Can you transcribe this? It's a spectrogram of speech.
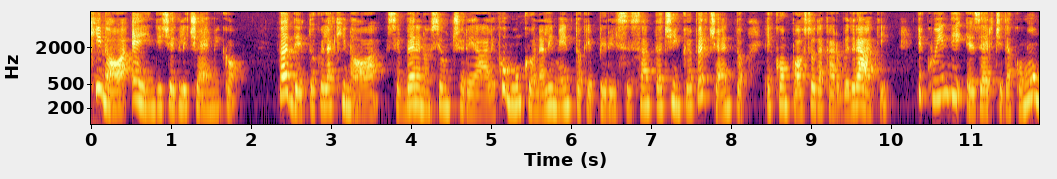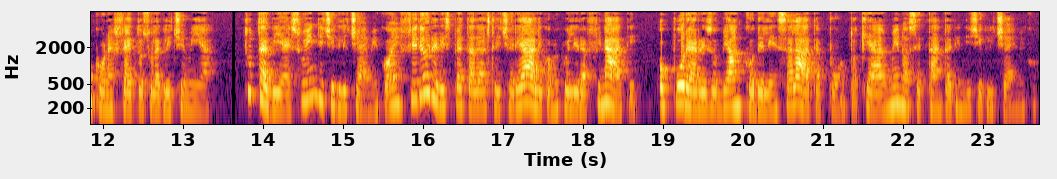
Quinoa è indice glicemico. Va detto che la quinoa, sebbene non sia un cereale, comunque è un alimento che per il 65% è composto da carboidrati e quindi esercita comunque un effetto sulla glicemia. Tuttavia il suo indice glicemico è inferiore rispetto ad altri cereali come quelli raffinati, oppure al riso bianco delle insalate, appunto, che ha almeno 70 di indice glicemico.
